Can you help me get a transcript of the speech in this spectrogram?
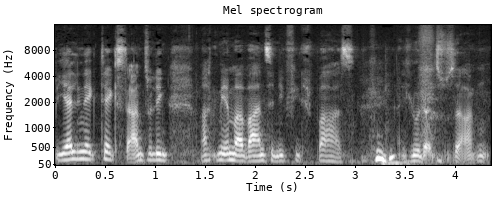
Jelinek-Texte anzulegen, macht mir immer wahnsinnig viel Spaß, kann ich nur dazu sagen.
